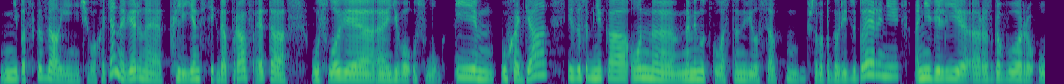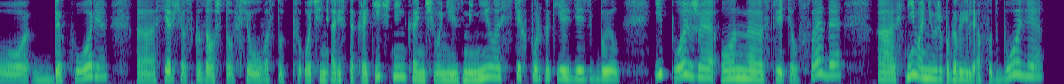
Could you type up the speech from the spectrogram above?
не подсказал ей ничего. Хотя, наверное, клиент всегда прав, это условие э, его услуг. И уходя из особняка, он э, на минутку остановился, чтобы поговорить с Берни. Они вели разговор о декоре. Серхио сказал, что все у вас тут очень аристократичненько, ничего не изменилось с тех пор, как я здесь был. И позже он встретил Феде, с ним они уже поговорили о футболе,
